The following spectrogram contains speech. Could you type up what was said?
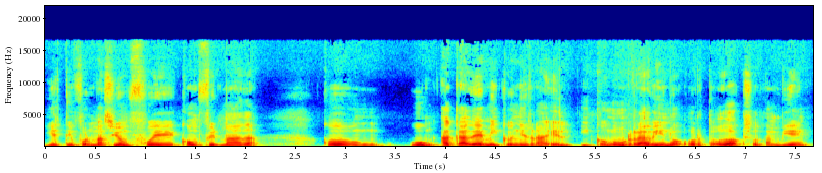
Y esta información fue confirmada con un académico en Israel y con un rabino ortodoxo también.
